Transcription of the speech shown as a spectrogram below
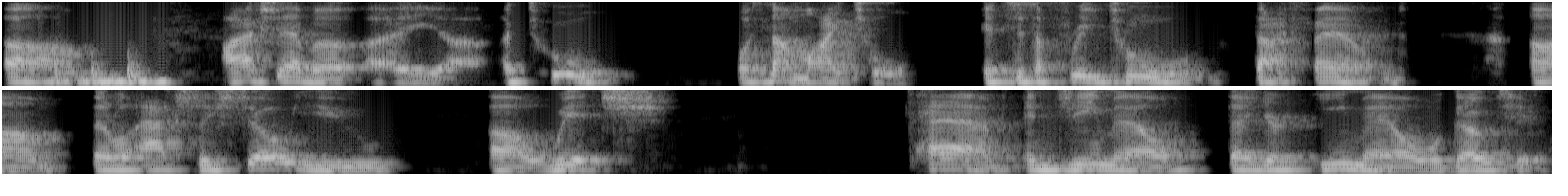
um, I actually have a, a, a tool. Well, it's not my tool. It's just a free tool that I found um, that will actually show you uh, which tab in Gmail that your email will go to.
